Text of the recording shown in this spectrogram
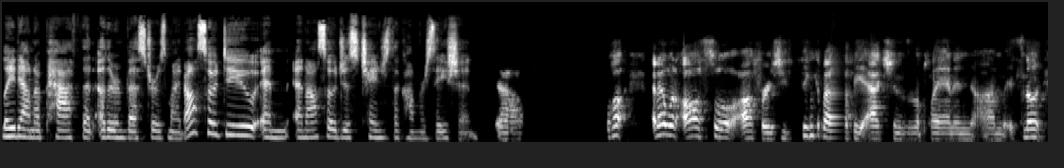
lay down a path that other investors might also do, and and also just change the conversation. Yeah. Well, and I would also offer, as you think about the actions in the plan, and um, it's not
